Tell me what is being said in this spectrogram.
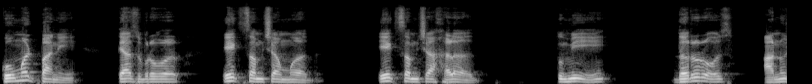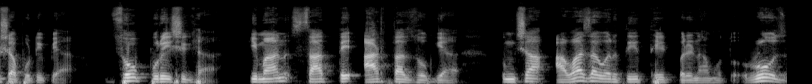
कोमट पाणी त्याचबरोबर एक चमचा मध एक चमचा हळद तुम्ही दररोज अनुषापोटी प्या. झोप पुरेशी घ्या. किमान सात ते आठ तास झोप घ्या. तुमच्या आवाजावरती थेट परिणाम होतो. रोज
